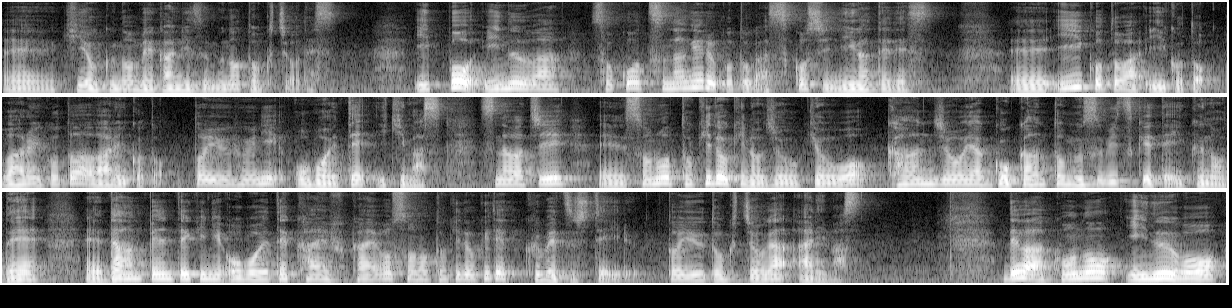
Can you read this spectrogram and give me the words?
えー、記憶のメカニズムの特徴です。一方犬はそこをつなげることが少し苦手です、えー、いいことはいいこと悪いことは悪いこと。というふうに覚えていきます。すなわちその時々の状況を感情や五感と結びつけていくので断片的に覚えて快不快をその時々で区別しているという特徴があります。ではこの犬を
